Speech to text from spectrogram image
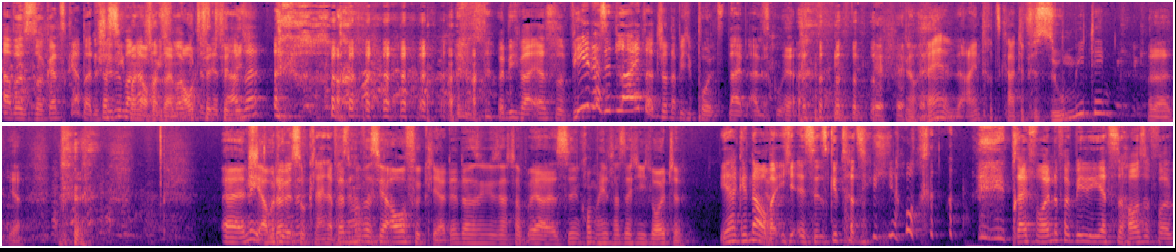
Aber es ist doch ganz geil. Eine schöne sieht man auch an seinem Ich Outfit, da seid. Und ich war erst so, wie, das sind Leute. Und schon habe ich einen Puls. Nein, alles gut. Genau, hä, eine Eintrittskarte für Zoom-Meeting? Oder, ja. Äh, nee, aber dann, ist so klein, aber dann haben wir es ja aufgeklärt, ne, dass ich gesagt habe, ja, es kommen hier tatsächlich Leute. Ja, genau, aber ich, es, es gibt tatsächlich auch drei Freunde von mir, die jetzt zu Hause vor,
